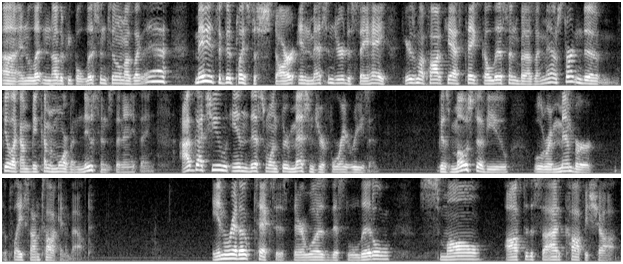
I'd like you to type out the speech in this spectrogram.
uh, and letting other people listen to them. I was like, eh, maybe it's a good place to start in Messenger to say, hey, here's my podcast, take a listen. But I was like, man, I'm starting to feel like I'm becoming more of a nuisance than anything. I've got you in this one through Messenger for a reason. Because most of you will remember the place I'm talking about. In Red Oak, Texas, there was this little, small, off to the side coffee shop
